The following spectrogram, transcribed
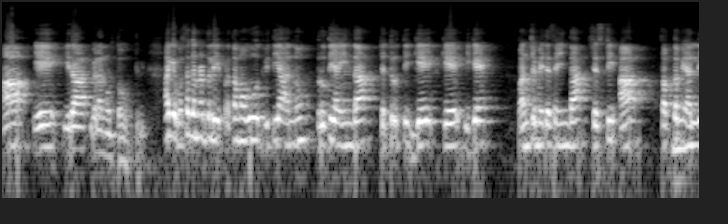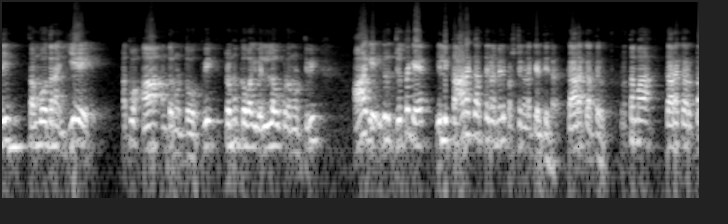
ಆ, ಎ, ಇರ ಇವೆಲ್ಲ ನೋಡ್ತಾ ಹೋಗ್ತೀವಿ. ಹಾಗೆ ಹೊಸಗನ್ನಡದಲ್ಲಿ ಪ್ರಥಮವು ದ್ವಿತೀಯ ಅನ್ನು, ತೃತೀಯ ಇಂದ, ಚತುರ್ಥಿ ಗೆ, ಕೆ ಹೀಗೆ ಪಂಚಮಿ ದೆಸೆಯಿಂದ ಷಷ್ಠಿ ಆ ಸಪ್ತಮಿ ಅಲ್ಲಿ ಸಂಬೋಧನ ಎ ಅಥವಾ ಆ ಅಂತ ನೋಡ್ತಾ ಹೋಗ್ತೀವಿ. ಪ್ರಮುಖವಾಗಿ ಎಲ್ಲವೂ ಕೂಡ ನೋಡ್ತೀವಿ. ಹಾಗೆ ಇದ್ರ ಜೊತೆಗೆ ಇಲ್ಲಿ ಕಾರಕರ್ತಗಳ ಮೇಲೆ ಪ್ರಶ್ನೆಗಳನ್ನ ಕೇಳ್ತಿದ್ದಾರೆ. ಕಾರಕರ್ತ ಪ್ರಥಮ ಕಾರಕರ್ತ,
